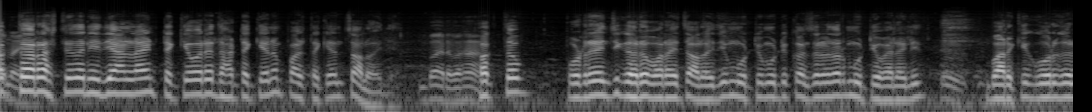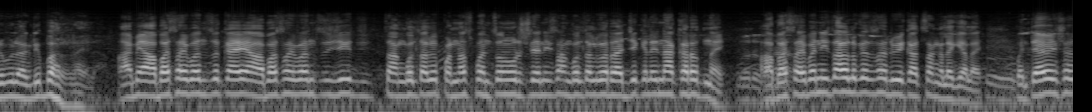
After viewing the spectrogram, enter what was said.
फक्त. रस्त्याचा निधी आणला आणि टक्केवारी दहा टक्क्यानं पाच टक्क्यानं चालू आहे ते. बरं बरं, हां. फक्त पोडऱ्यांची घरं भरायला चालू आहे ती. मोठी मोठी कन्सर्टर मोठी व्हायला लागली बारकी गोरगरबी लागली भरायला आम्ही आबासाहेबांचं काय आबासाहेबांचं जे सांगोल तालुका पन्नास पंचावन्न वर्ष त्यांनी सांगोल तालुक्यावर राज्य केले नाकारत नाही. आबासाहेबांनी तालुक्याचा विकास चांगला केलाय. पण त्यापेक्षा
